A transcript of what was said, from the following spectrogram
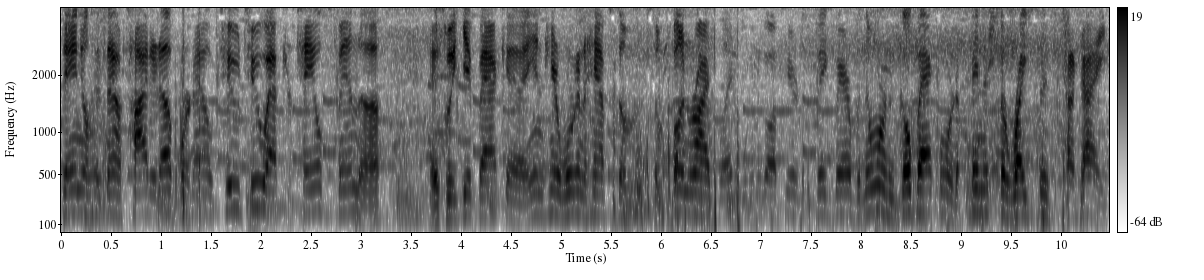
Daniel has now tied it up. We're now 2-2 after tailspin. Uh, as we get back uh, in here, we're going to have some, some fun rides later. We're going to go up here to the Big Bear, but then we're going to go back and we're going to finish the races today.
